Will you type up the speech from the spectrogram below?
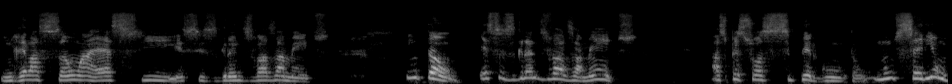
em relação a esse, esses grandes vazamentos. Então, esses grandes vazamentos, as pessoas se perguntam, não seriam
